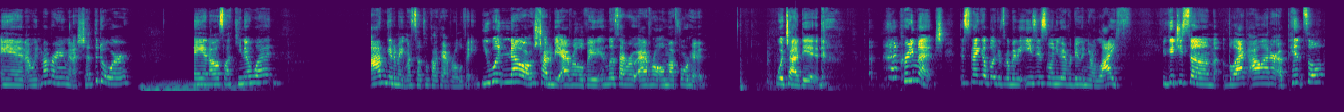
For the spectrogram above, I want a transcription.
And I went in my room and I shut the door and I was like, you know what? I'm gonna make myself look like Avril Lavigne. You wouldn't know I was trying to be Avril Lavigne unless I wrote Avril on my forehead which I did. Pretty much. This makeup look is going to be the easiest one you ever do in your life. You get you some black eyeliner, a pencil,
